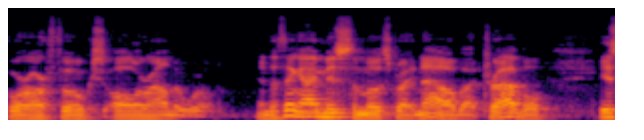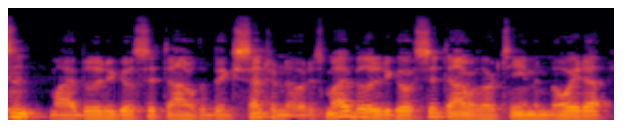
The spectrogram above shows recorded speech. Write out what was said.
for our folks all around the world. And the thing I miss the most right now about travel isn't my ability to go sit down with a big center node. It's my ability to go sit down with our team in Noida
